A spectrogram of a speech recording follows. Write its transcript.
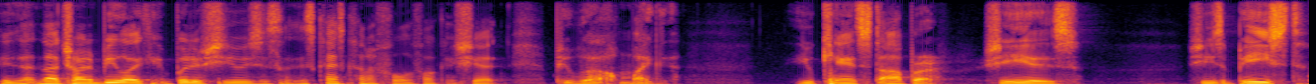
Not trying to be like, but if she was just like, this guy's kind of full of fucking shit. People, oh my, you can't stop her. She is, she's a beast.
